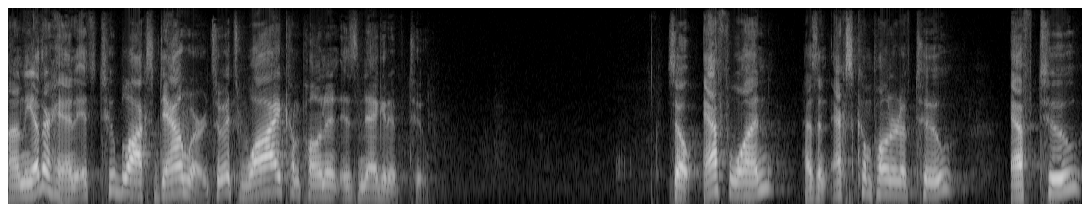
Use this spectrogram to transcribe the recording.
On the other hand, it's two blocks downward. So its y component is negative 2. So F1 has an x component of 2. F2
